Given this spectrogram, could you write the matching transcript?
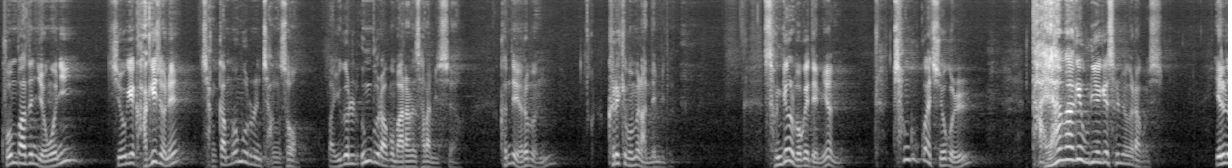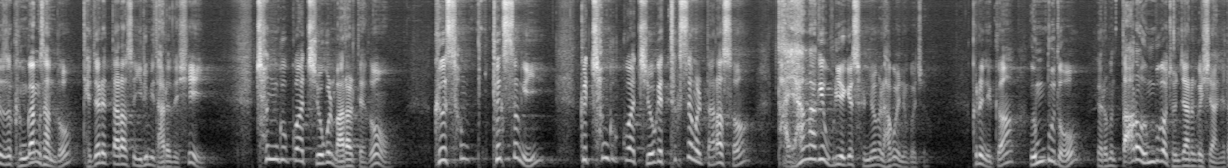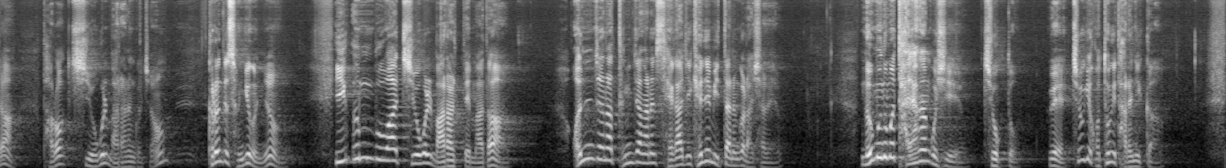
구원받은 영혼이 지옥에 가기 전에 잠깐 머무르는 장소, 이걸 음부라고 말하는 사람이 있어요. 근데 여러분, 그렇게 보면 안 됩니다. 성경을 보게 되면 천국과 지옥을 다양하게 우리에게 설명을 하고 있습니다. 예를 들어서 금강산도 계절에 따라서 이름이 다르듯이 천국과 지옥을 말할 때도 그 성, 특성이 그 천국과 지옥의 특성을 따라서 다양하게 우리에게 설명을 하고 있는 거죠. 그러니까 음부도 여러분 따로 음부가 존재하는 것이 아니라 바로 지옥을 말하는 거죠. 그런데 성경은요, 이 음부와 지옥을 말할 때마다 언제나 등장하는 세 가지 개념이 있다는 걸 아셔야 돼요. 너무너무 다양한 곳이에요. 지옥도. 왜? 지옥의 고통이 다르니까.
